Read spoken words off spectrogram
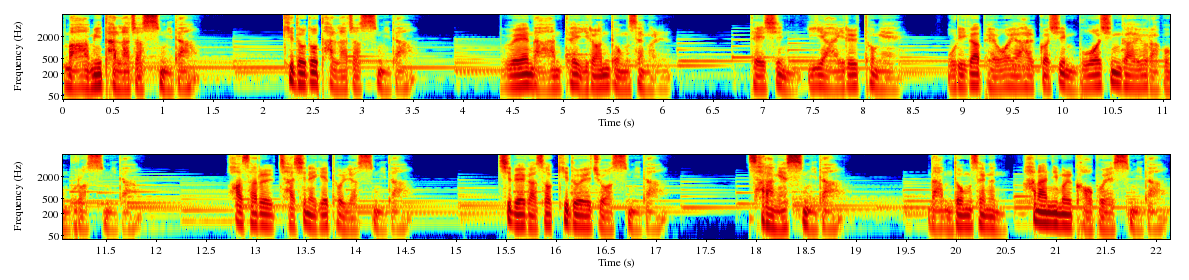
마음이 달라졌습니다. 기도도 달라졌습니다. 왜 나한테 이런 동생을 대신 이 아이를 통해 우리가 배워야 할 것이 무엇인가요? 라고 물었습니다. 화살을 자신에게 돌렸습니다. 집에 가서 기도해 주었습니다. 사랑했습니다. 남동생은 하나님을 거부했습니다.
